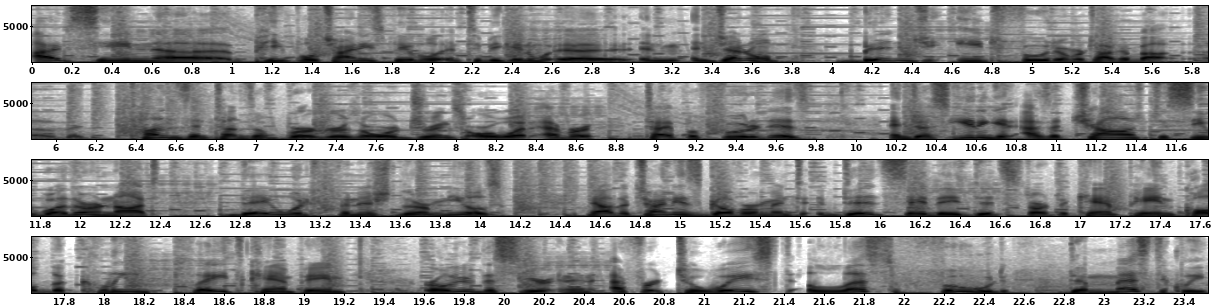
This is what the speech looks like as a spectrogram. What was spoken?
I've seen uh, people, Chinese people, to begin with, uh, in, in, general, binge eat food, and we're talking about uh, tons and tons of burgers or drinks or whatever type of food it is and just eating it as a challenge to see whether or not they would finish their meals. Now, the Chinese government did say they did start the campaign called the Clean Plate Campaign earlier this year in an effort to waste less food domestically.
